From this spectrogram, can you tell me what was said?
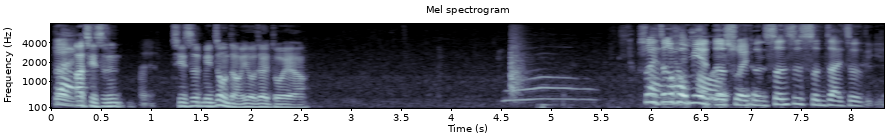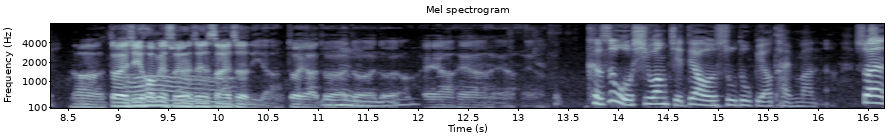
对，啊，其实其实民众党也有在推啊。所以这个后面的水很深，是深在这里。嗯，对，其实后面水很深，是深在这里啊。对啊，对啊，对啊，对啊。哎呀，哎呀，哎呀，哎呀。可是我希望剪掉的速度不要太慢啊。虽然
